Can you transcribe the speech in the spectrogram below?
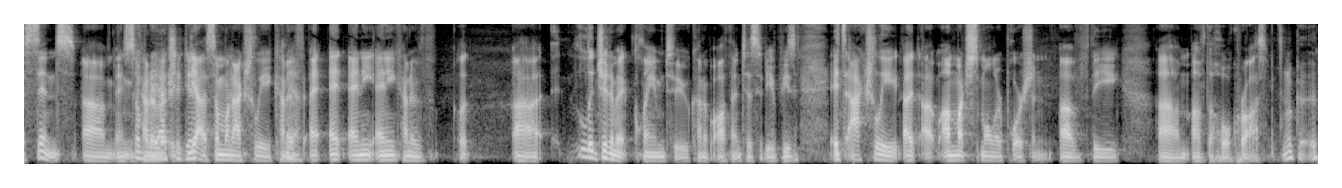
since um, and Somebody kind of actually did yeah, it. someone actually kind of Yeah. a, a- any any kind of uh, legitimate claim to kind of authenticity of pieces. It's actually a, a, much smaller portion of the um, of the whole cross. Okay.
